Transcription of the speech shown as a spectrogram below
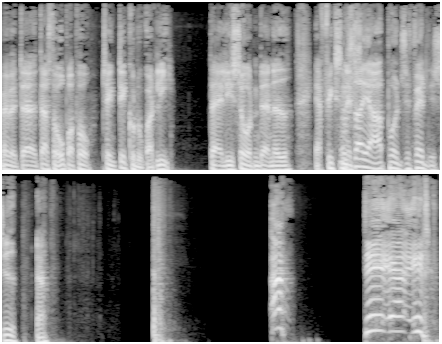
Men der, der står opera på. Jeg tænkte, det kunne du godt lide. Da jeg lige så den dernede. Jeg fik Nu sådan står et... jeg op på en tilfældig side. Ja. Ah! Det er et...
